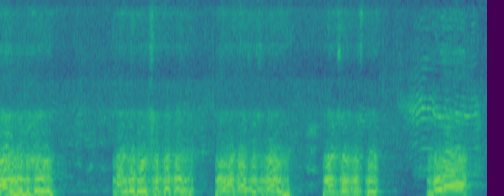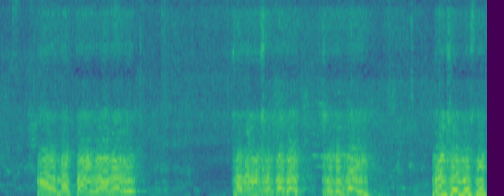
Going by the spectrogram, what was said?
আওয়ামী লীগের সাংগঠনিক সম্পাদক মোহাম্মদ আজিজ ভাই, মঞ্চে উপস্থিত ভোলা বাপ্পা ইউনিয়নের সাধারণ সম্পাদক সেলিম ভাই মঞ্চে উপস্থিত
